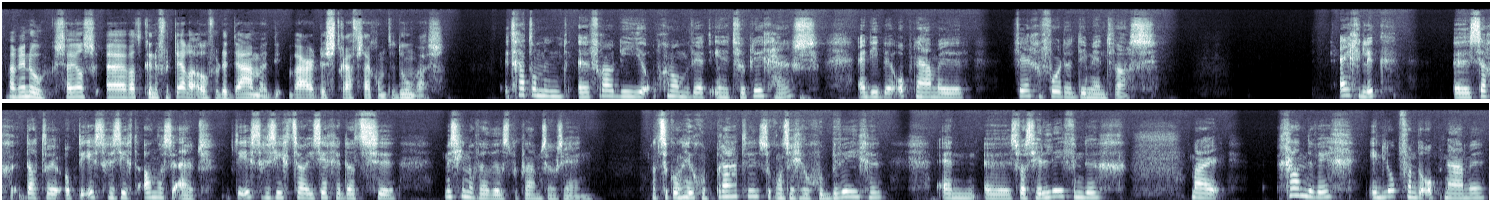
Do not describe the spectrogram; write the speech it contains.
Marinou, zou je ons uh, wat kunnen vertellen over de dame waar de strafzaak om te doen was? Het gaat om een uh, vrouw die opgenomen werd in het verpleeghuis en die bij opname vergevorderd dement was. Eigenlijk zag dat er op de eerste gezicht anders uit. Op de eerste gezicht zou je zeggen dat ze misschien nog wel wilsbekwaam zou zijn. Want ze kon heel goed praten, ze kon zich heel goed bewegen en ze was heel levendig. Maar gaandeweg, in de loop van de opname,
